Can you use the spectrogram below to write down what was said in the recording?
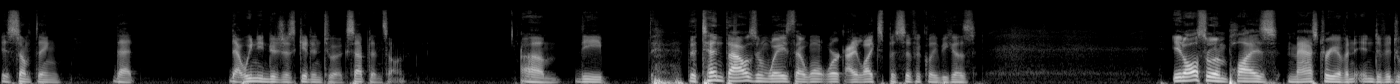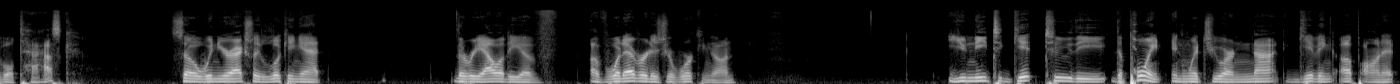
is something that that we need to just get into acceptance on. Um, the the ten thousand ways that won't work I like specifically because it also implies mastery of an individual task. So when you're actually looking at the reality of of whatever it is you're working on, you need to get to the the point in which you are not giving up on it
